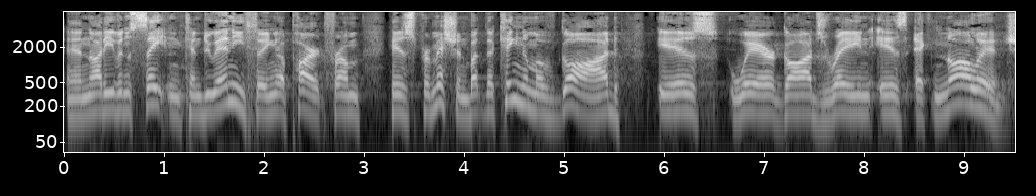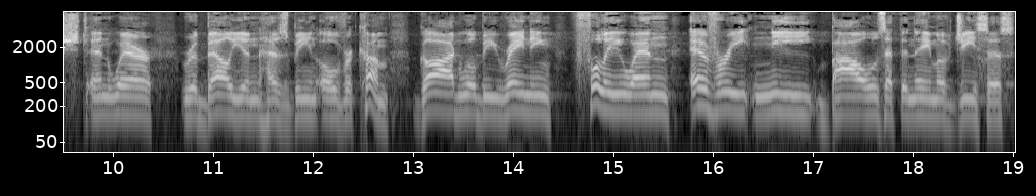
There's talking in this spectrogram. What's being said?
and not even Satan can do anything apart from his permission. But the kingdom of God is where God's reign is acknowledged and where rebellion has been overcome. God will be reigning fully when every knee bows at the name of Jesus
